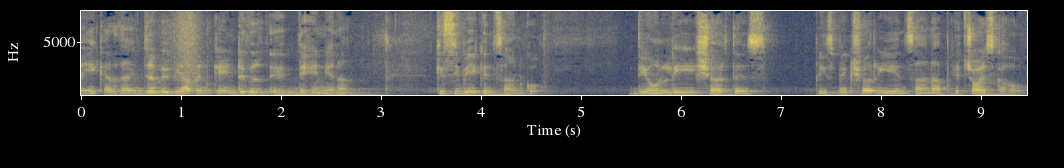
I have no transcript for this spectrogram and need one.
मैं ये कह रहा था जब भी आप इनके इंटरव्यूज़ दे, देखेंगे ना किसी भी एक इंसान को दी ओनली शर्त इज़ प्लीज़ मेक श्योर ये इंसान आपके चॉइस का हो।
